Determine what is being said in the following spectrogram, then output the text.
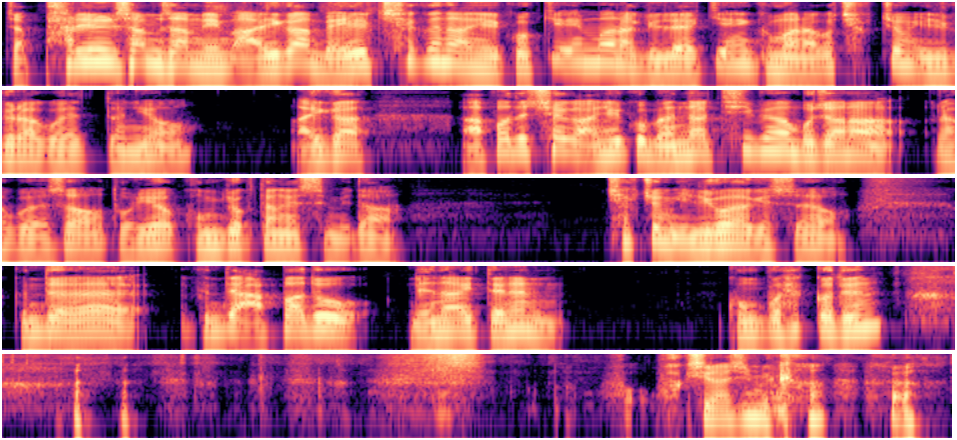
자, 8133님, 아이가 매일 책은 안 읽고 게임만 하길래 게임 그만하고 책 좀 읽으라고 했더니요. 아이가 아빠도 책 안 읽고 맨날 TV만 보잖아. 라고 해서 도리어 공격당했습니다. 책 좀 읽어야겠어요. 근데, 근데 아빠도 내 나이 때는 공부했거든? 확실하십니까?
